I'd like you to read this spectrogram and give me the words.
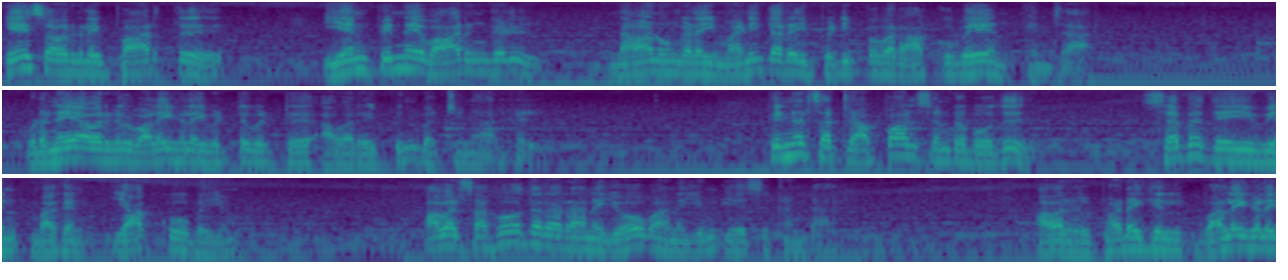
இயேசு அவர்களை பார்த்து என் பின்னே வாருங்கள் நான் உங்களை மனிதரை பிடிப்பவர் ஆக்குவேன் என்றார். உடனே அவர்கள் வலைகளை விட்டுவிட்டு அவரை பின்பற்றினார்கள். பின்னர் சற்று அப்பால் சென்றபோது செபதேயுவின் மகன் யாக்கோபையும் அவர் சகோதரரான யோவானையும் இயேசு கண்டார். அவர்கள் படகில் வலைகளை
